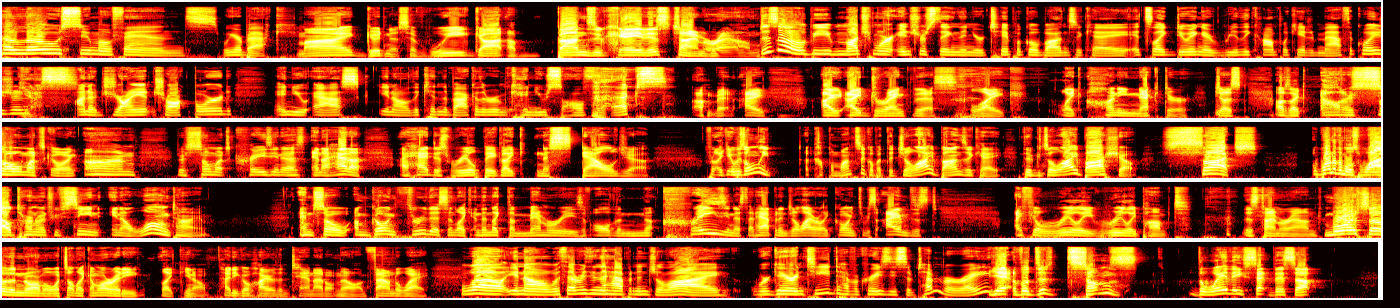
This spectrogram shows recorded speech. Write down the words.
Hello, sumo fans. We are back. My goodness, have we got a Banzuke this time around? This will be much more interesting than your typical Banzuke. It's like doing a really complicated math equation Yes. on a giant chalkboard, and you ask, you know, the kid in the back of the room, "Can you solve for x?" Oh man, I, I, I drank this like like honey nectar. Just I was like, oh, there's so much going on. There's so much craziness, and I had a I had this real big like nostalgia for like it was only a couple months ago, but the July Banzuke, the July Basho, such one of the most wild tournaments we've seen in a long time. And so I'm going through this and like, and then like the memories of all the nu- craziness that happened in July are like going through. So I am just, I feel really, really pumped this time around, more so than normal. Which I'm like, I'm already like, you know, how do you go higher than ten? I don't know. I'm found a way. well, you know, with everything that happened in July, we're guaranteed to have a crazy September, right? Yeah, well, just something's the way they set this up.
